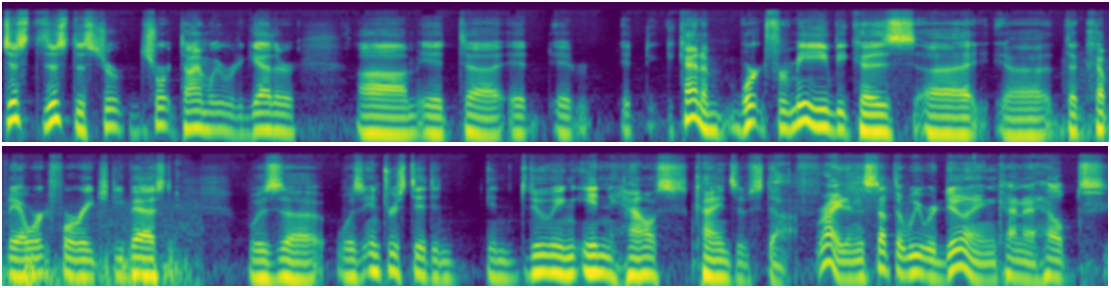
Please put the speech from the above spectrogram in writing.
just just the short, short time we were together, um, it uh, it it it, kind of worked for me because uh, uh, the company I worked for, HD Vest, was uh, was interested in in doing in-house kinds of stuff. Right, and the stuff that we were doing kind of helped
